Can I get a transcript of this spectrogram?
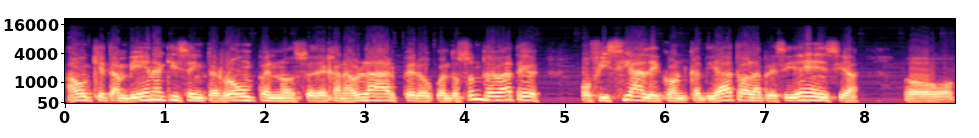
aunque también aquí se interrumpen, no se dejan hablar, pero cuando son debates oficiales con candidatos a la presidencia o,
